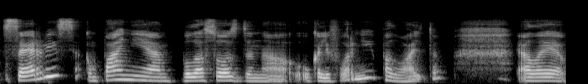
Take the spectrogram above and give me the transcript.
сервіс. Компанія була создана у Каліфорнії, Пало-Альто, але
